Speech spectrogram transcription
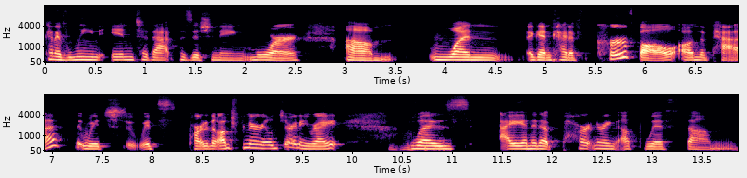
kind of lean into that positioning more. Um, one again kind of curveball on the path which it's part of the entrepreneurial journey right mm-hmm. was i ended up partnering up with um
